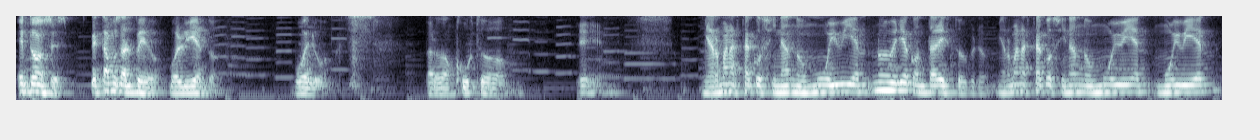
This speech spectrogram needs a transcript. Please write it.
Entonces, estamos al pedo, volviendo. Vuelvo. Perdón, justo... Eh, mi hermana está cocinando muy bien. No debería contar esto, pero mi hermana está cocinando muy bien, muy bien.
